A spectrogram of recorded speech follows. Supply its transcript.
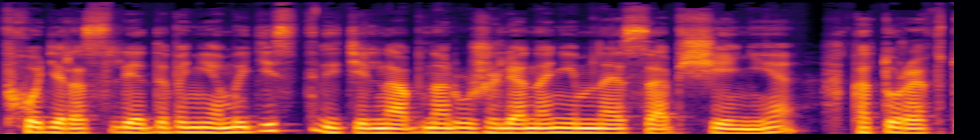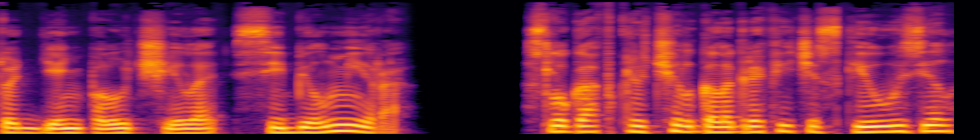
В ходе расследования мы действительно обнаружили анонимное сообщение, которое в тот день получила Сибил Мира. Слуга включил голографический узел,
